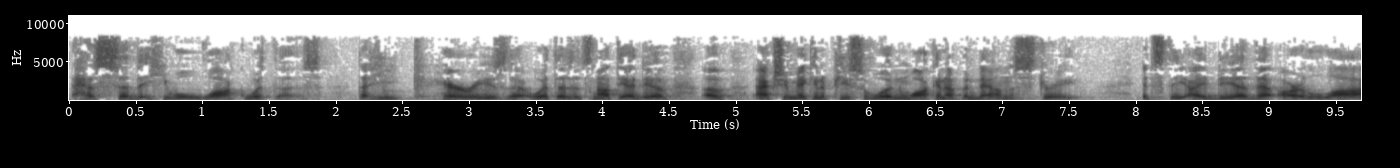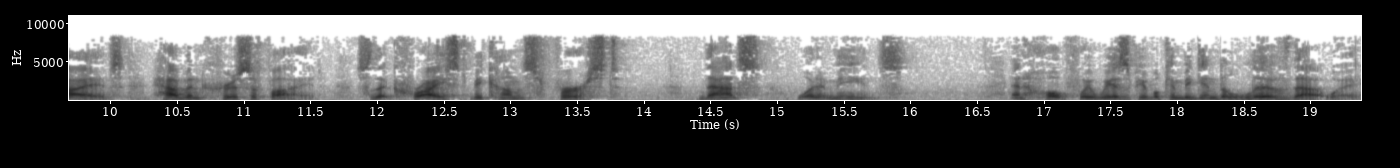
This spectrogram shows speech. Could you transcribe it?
has said that he will walk with us, that he carries that with us. It's not the idea of, of actually making a piece of wood and walking up and down the street. It's the idea that our lives have been crucified so that Christ becomes first. That's what it means. And hopefully, we as a people can begin to live that way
